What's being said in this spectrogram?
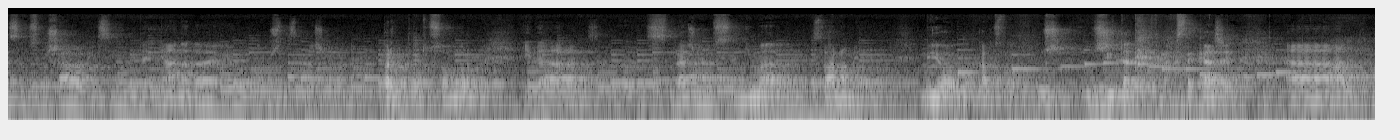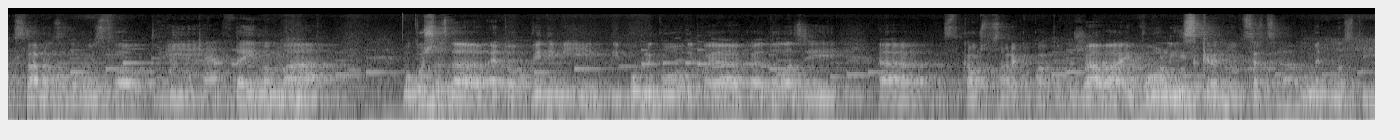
se usvršavali i Jana, da evo imam mogućnost da dođem prvi put u Sombor i da srađujem sa njima, stvarno mi je био, како што уж, ужитак, како се каже, а, стварно задоволство и да имам а, могушност да ето видим и, и публику овде која која долази а, како што сам рекол која поддржава и воли искрено од срца уметност и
